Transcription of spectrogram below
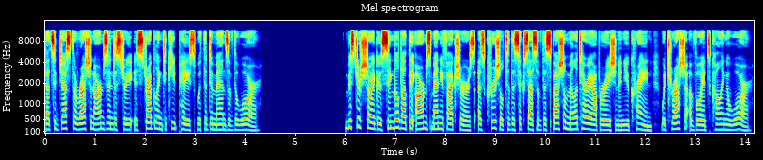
that suggest the Russian arms industry is struggling to keep pace with the demands of the war. Mr. Shoigu singled out the arms manufacturers as crucial to the success of the special military operation in Ukraine, which Russia avoids calling a war.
